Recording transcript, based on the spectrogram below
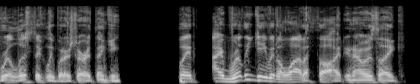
realistically what I started thinking. But I really gave it a lot of thought, and I was like,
